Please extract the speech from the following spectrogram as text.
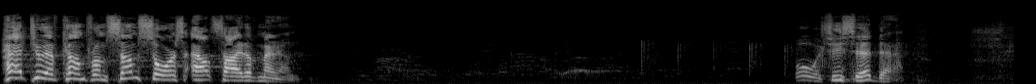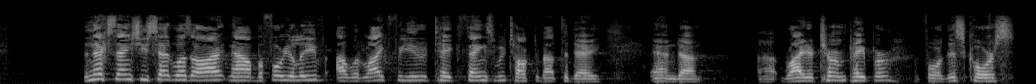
had to have come from some source outside of man. Oh, she said that. The next thing she said was, All right, now before you leave, I would like for you to take things we talked about today and uh, uh, write a term paper for this course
